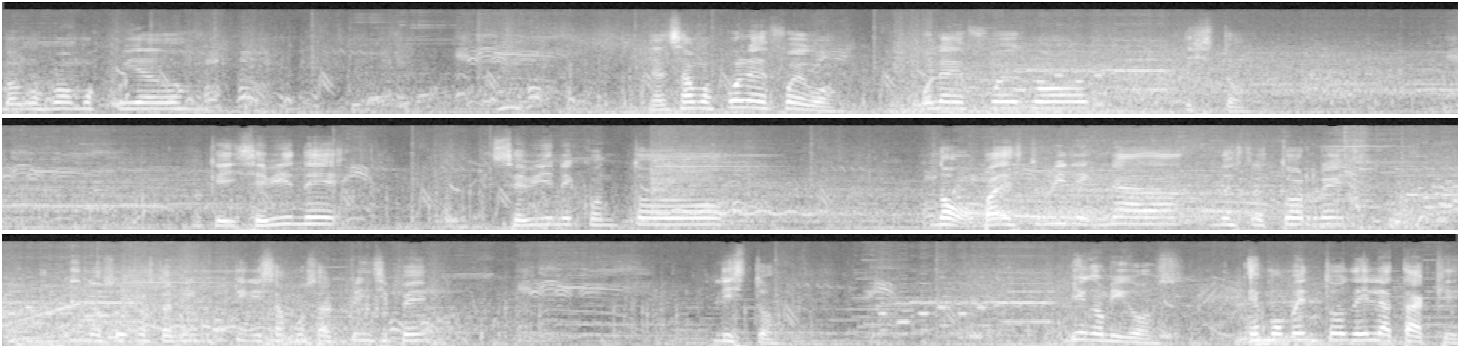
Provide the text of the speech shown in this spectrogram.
Vamos, vamos, cuidado. Lanzamos bola de fuego. Bola de fuego. Listo. Ok, se viene. Se viene con todo. No, va a destruir en nada nuestra torre. Y nosotros también utilizamos al príncipe. Listo. Bien amigos, es momento del ataque.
